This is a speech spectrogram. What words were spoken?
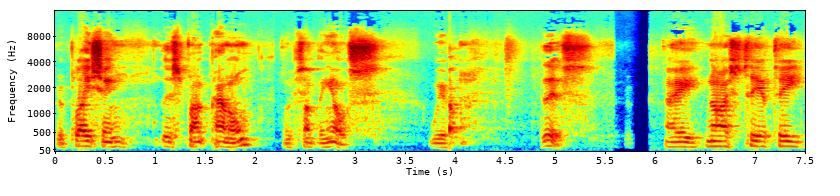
replacing this front panel with something else. With this. A nice TFT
